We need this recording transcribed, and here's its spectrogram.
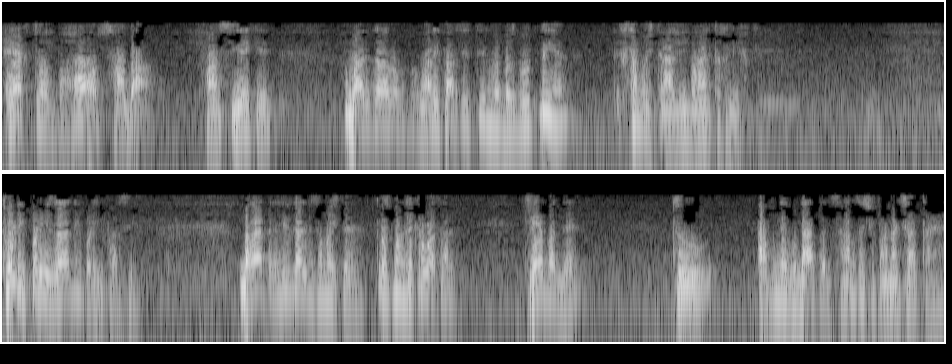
ایک تو بہت سادہ فارسی ہے کہ ہماری طرح ہماری فارسی اتنی مضبوط نہیں ہے، سمجھتے آدمی بغیر تکلیف کی۔ تھوڑی پڑی، زیادہ نہیں پڑی فارسی۔ بغیر تکلیف کا آدمی سمجھتا ہے تو اس میں لکھا ہوا تھا کہ بندے، تو اپنے گناہ کو انسان سے چھپانا چاہتا ہے۔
